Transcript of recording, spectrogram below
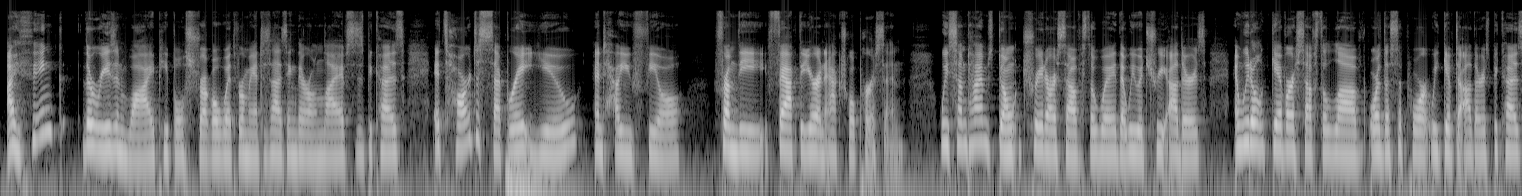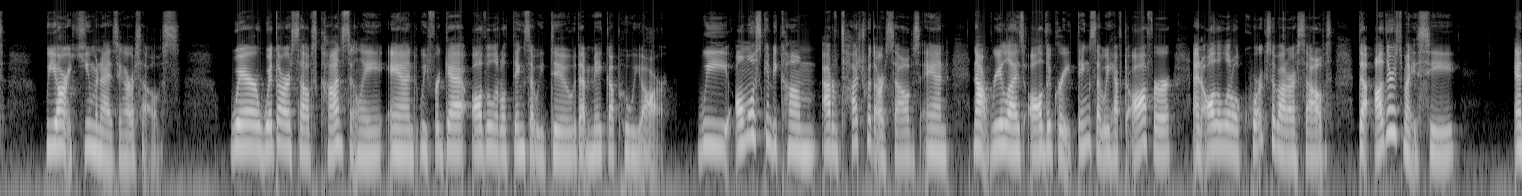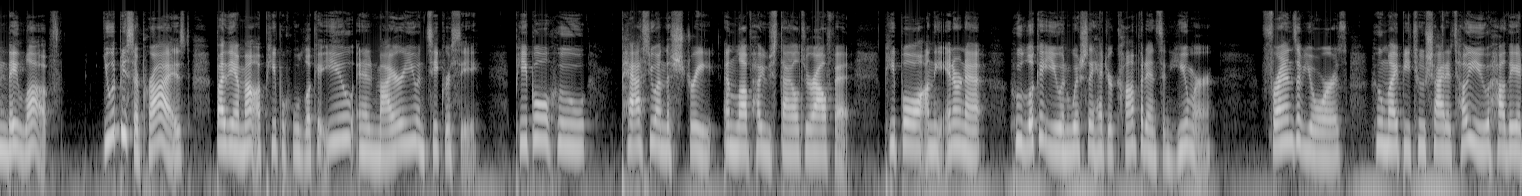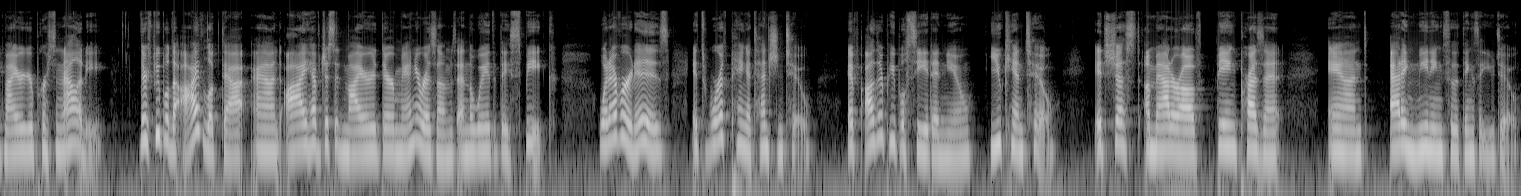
I think the reason why people struggle with romanticizing their own lives is because it's hard to separate you and how you feel from the fact that you're an actual person. We sometimes don't treat ourselves the way that we would treat others, and we don't give ourselves the love or the support we give to others because we aren't humanizing ourselves. We're with ourselves constantly, and we forget all the little things that we do that make up who we are we almost can become out of touch with ourselves and not realize all the great things that we have to offer and all the little quirks about ourselves that others might see and they love. You would be surprised by the amount of people who look at you and admire you in secrecy. People who pass you on the street and love how you styled your outfit. People on the internet who look at you and wish they had your confidence and humor. Friends of yours who might be too shy to tell you how they admire your personality. There's people that I've looked at and I have just admired their mannerisms and the way that they speak. Whatever it is, it's worth paying attention to. If other people see it in you, you can too. It's just a matter of being present and adding meaning to the things that you do.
